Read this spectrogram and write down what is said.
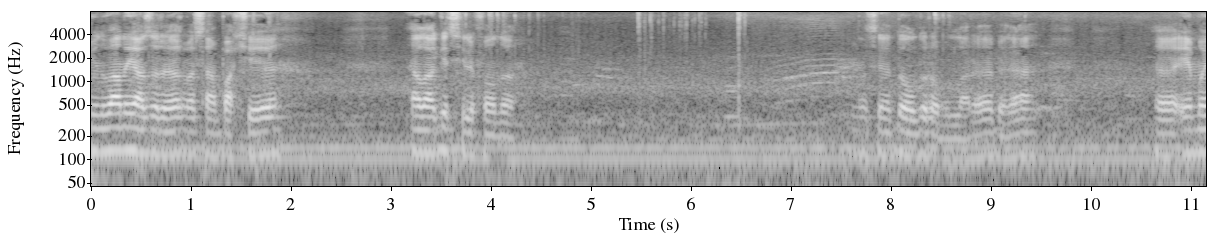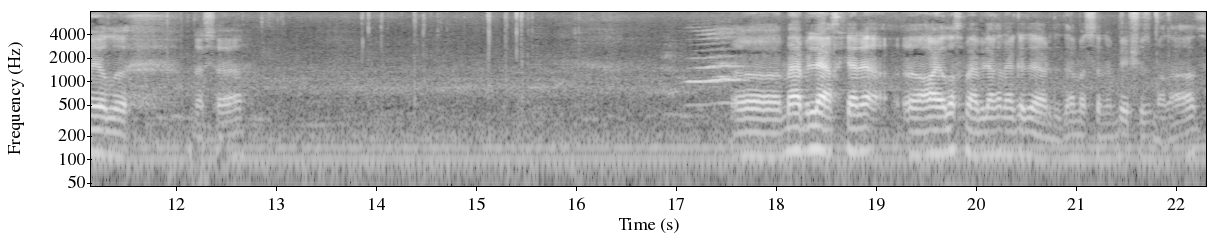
Ünvanı yazırıq. Məsələn Bakı. Əlaqə telefonu. Nasıl doldur bunları belə e, e-mail nəsə e, məbləğ, yəni e, aylıq məbləğ nə qədərdir də, məsələn 500 manat.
